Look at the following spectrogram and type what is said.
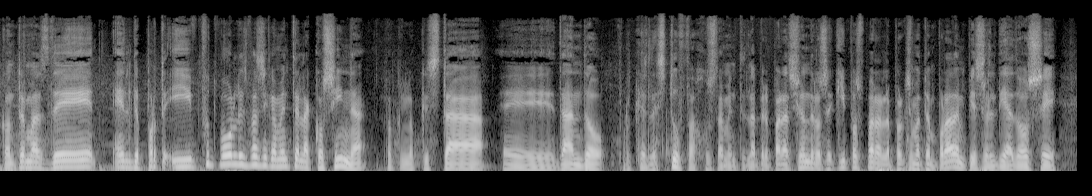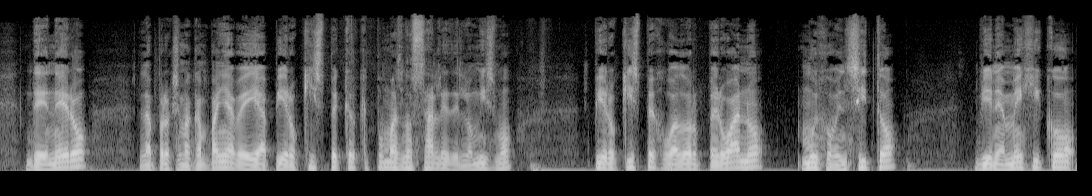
con temas de el deporte y fútbol es básicamente la cocina, lo, que- está eh, dando, porque es la estufa justamente, la preparación de los equipos para la próxima temporada, empieza el día 12 de enero, la próxima campaña, veía a Piero Quispe, creo que Pumas no sale de lo mismo, Piero Quispe, jugador peruano, muy jovencito, viene a México,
